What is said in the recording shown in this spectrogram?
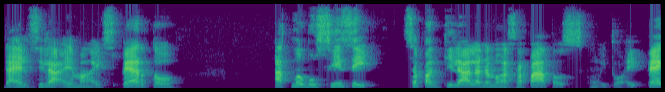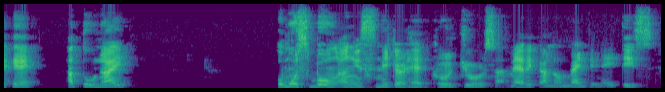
dahil sila ay mga eksperto at mabusisi sa pagkilala ng mga sapatos kung ito ay peke at tunay. Umusbong ang sneakerhead culture sa Amerika noong 1980s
